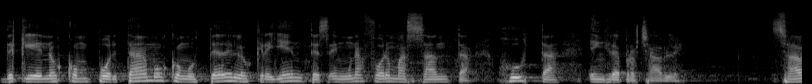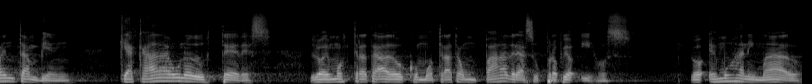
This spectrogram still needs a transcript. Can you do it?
de que nos comportamos con ustedes los creyentes en una forma santa, justa e irreprochable. Saben también que a cada uno de ustedes lo hemos tratado como trata un padre a sus propios hijos. Lo hemos animado,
